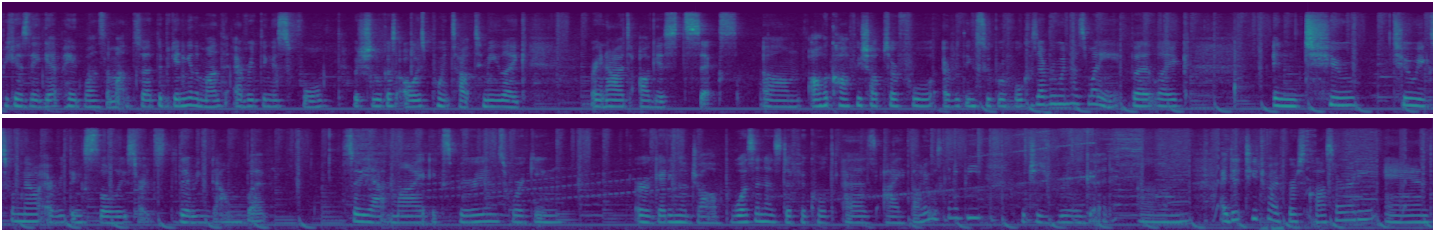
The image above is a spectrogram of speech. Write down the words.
because they get paid once a month. So at the beginning of the month, everything is full, which Lucas always points out to me like right now it's August 6th. Um, all the coffee shops are full, everything's super full because everyone has money. But like in two two weeks from now everything slowly starts dimming down. But so yeah my experience working or getting a job wasn't as difficult as I thought it was gonna be which is really good. Um, I did teach my first class already and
